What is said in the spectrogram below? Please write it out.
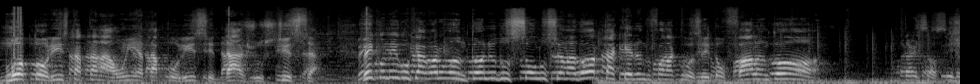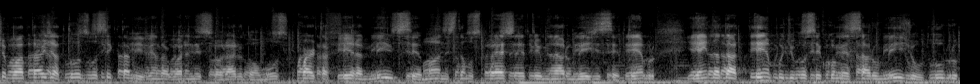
Motorista está na unha da Polícia e da Justiça. Vem comigo que agora o Antônio do Solucionador está querendo falar com você. Então fala, Antônio. Boa tarde, Salsicha. Boa tarde a todos. Você que está me vendo agora nesse horário do almoço, quarta-feira, meio de semana, estamos prestes a terminar o mês de setembro e ainda dá tempo de você começar o mês de outubro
